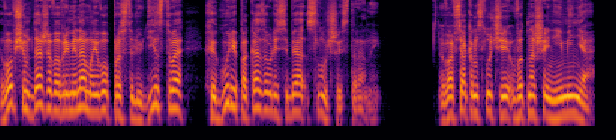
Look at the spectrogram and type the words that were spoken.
В общем, даже во времена моего простолюдинства Хэгури показывали себя с лучшей стороны. Во всяком случае, в отношении меня.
